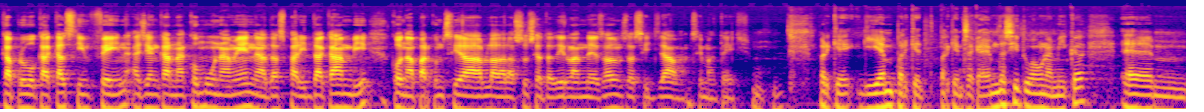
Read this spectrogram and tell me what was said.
que ha provocat que el Sinn Féin hagi encarnat com una mena d'esperit de canvi que una part considerable de la societat irlandesa doncs, desitjava en si mateix. Uh -huh. Perquè, Guillem, perquè, perquè ens acabem de situar una mica, eh,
